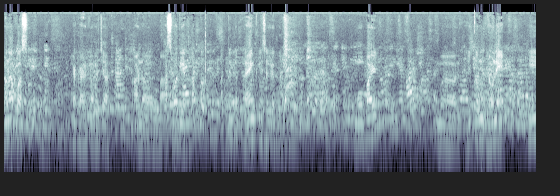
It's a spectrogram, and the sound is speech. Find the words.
मनापासून या कार्यक्रमाचा आस्वाद घेतला. अत्यंत फ्रँकली सगळे बोलले. मोबाईल हे करून ठेवणे ही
